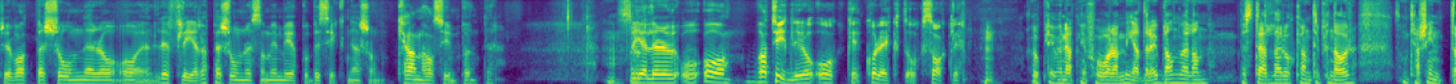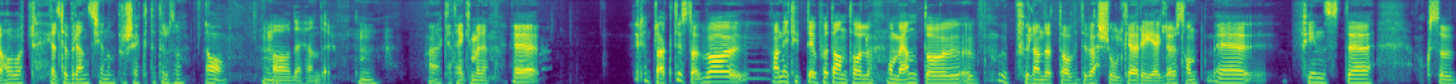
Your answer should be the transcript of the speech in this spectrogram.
privatpersoner och, och eller flera personer som är med på besiktningar som kan ha synpunkter. Mm. Så gäller det att, att vara tydlig och korrekt och saklig. Mm. Upplever ni att ni får vara medlare ibland mellan beställare och entreprenör som kanske inte har varit helt överens genom projektet eller så? Ja, mm. ja det händer. Mm. Ja, jag kan tänka mig det. Eh, rent praktiskt då? Vad, ja, ni tittar på ett antal moment och uppfyllandet av diverse olika regler och sånt. Eh, finns det också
